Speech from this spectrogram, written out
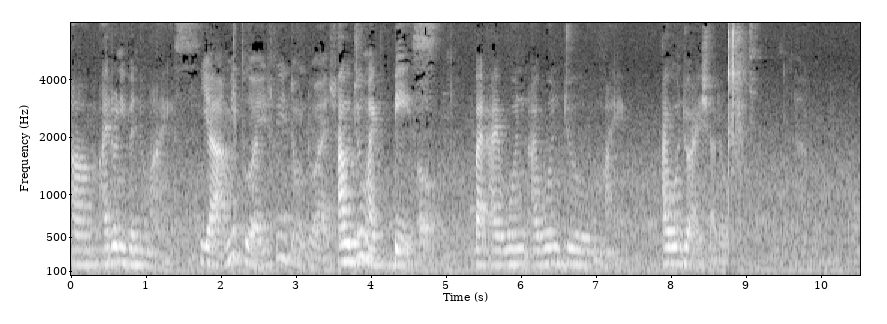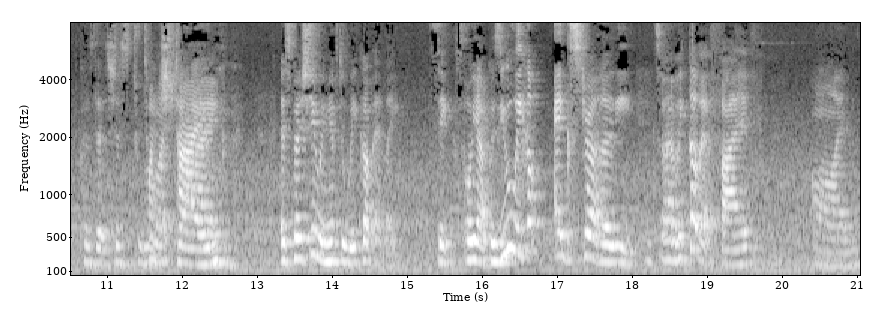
um, I don't even do my eyes. Yeah, me too. I usually don't do eyeshadow. I'll do my base, Oh. but I won't. I won't do my. I won't do eyeshadow because that's just too, Too much, much time. time. Especially when you have to wake up at like six. Oh yeah, because you wake up extra early. So I wake up at 5 on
